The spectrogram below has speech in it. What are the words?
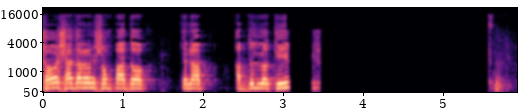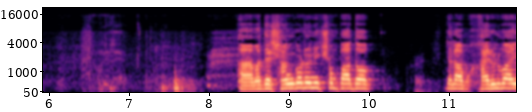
সহসাধারণ সম্পাদক জনাব আব্দুল লতিফ। আমাদের সাংগঠনিক সম্পাদক জনাব খায়রুল ভাই,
